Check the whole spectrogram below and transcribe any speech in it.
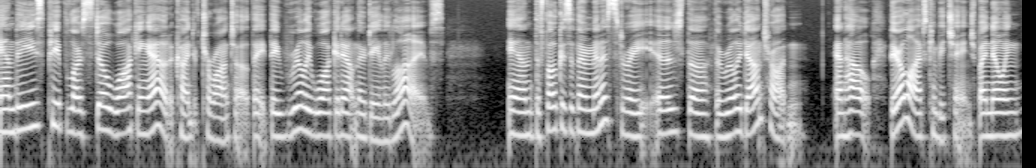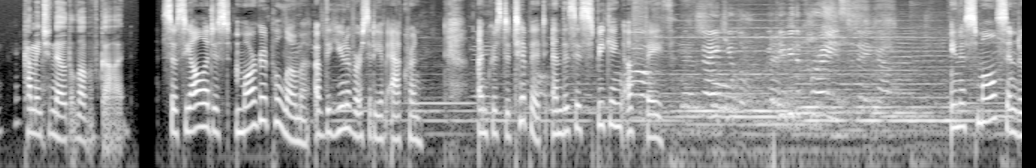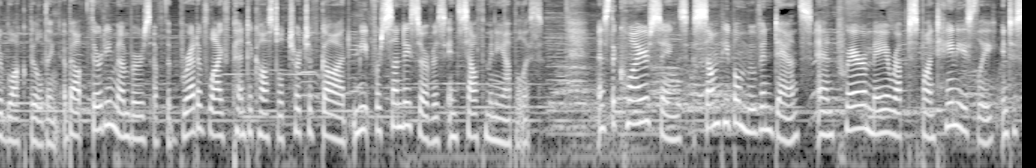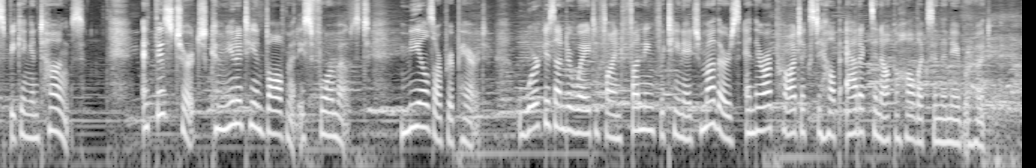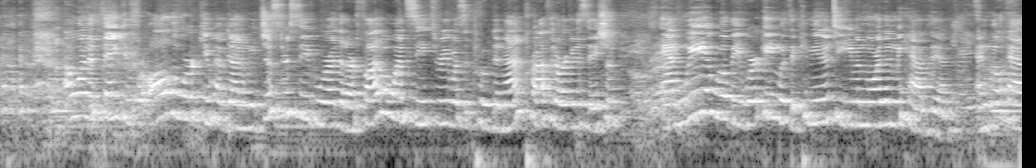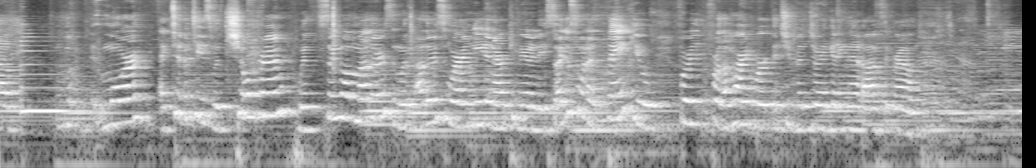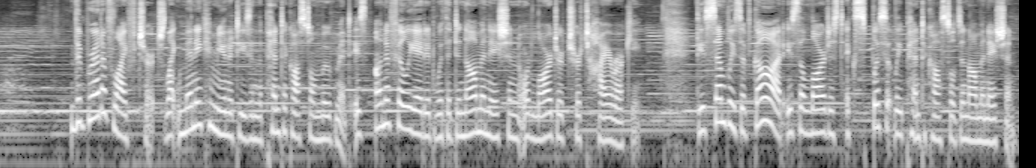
And these people are still walking out a kind of Toronto. They they really walk it out in their daily lives. And the focus of their ministry is the, the really downtrodden and how their lives can be changed by knowing coming to know the love of God sociologist Margaret Poloma of the University of Akron. I'm Krista Tippett, and this is Speaking of Faith. Thank you, Lord. We give you the praise today, God. In a small cinder block building, about 30 members of the Bread of Life Pentecostal Church of God meet for Sunday service in South Minneapolis. As the choir sings, some people move and dance, and prayer may erupt spontaneously into speaking in tongues. At this church, community involvement is foremost. Meals are prepared. Work is underway to find funding for teenage mothers, and there are projects to help addicts and alcoholics in the neighborhood. I want to thank you for all the work you have done. We just received word that our 501c3 was approved a nonprofit organization, and we will be working with the community even more than we have been. And we'll have more activities with children, with single mothers, and with others who are in need in our community. So I just want to thank you for, for the hard work that you've been doing getting that off the ground. The Bread of Life Church, like many communities in the Pentecostal movement, is unaffiliated with a denomination or larger church hierarchy. The Assemblies of God is the largest explicitly Pentecostal denomination.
